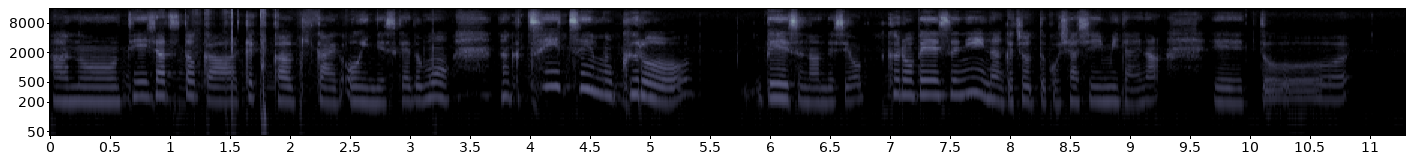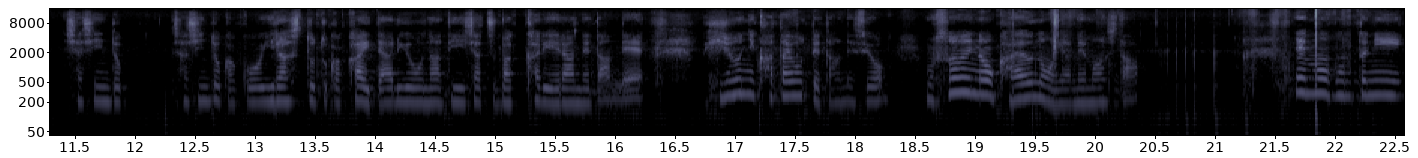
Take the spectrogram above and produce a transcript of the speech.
あの T シャツとか結構買う機会が多いんですけどもなんかついついもう黒ベースなんですよ。黒ベースになんかちょっとこう写真みたいなえー、っと写真と写真とかこうイラストとか書いてあるような T シャツばっかり選んでたんで非常に偏ってたんですよ。もうそういうのを買うのをやめました。でもう本当に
